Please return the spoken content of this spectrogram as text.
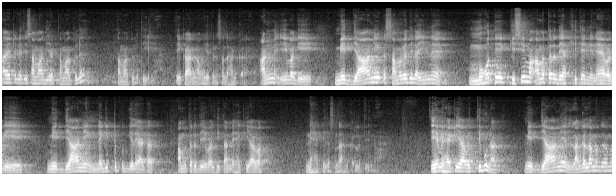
අයට නැති සමාධියක් තමා තුළ තමා තුළ තියෙනවා. ඒ කාරණාවයි එතන සඳහන් කරන්නේ. අන්න ඒ වගේ මේ ධානයේට සමවැදිලා ඉන්න මොහොතේ කිසිම අමතර දෙයක් හිතෙන්නේ නැහැ වගේ මේ ධානයෙන් නැගිට පුද්ගලයාටත් අමතර දේවල් හිතන්න හැකියාවක් නැහැ කියලා සඳහන් කරලා තියෙනවා. එහෙම හැකියාව තිබුණත් මේ ධානය ළඟ ළමගම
